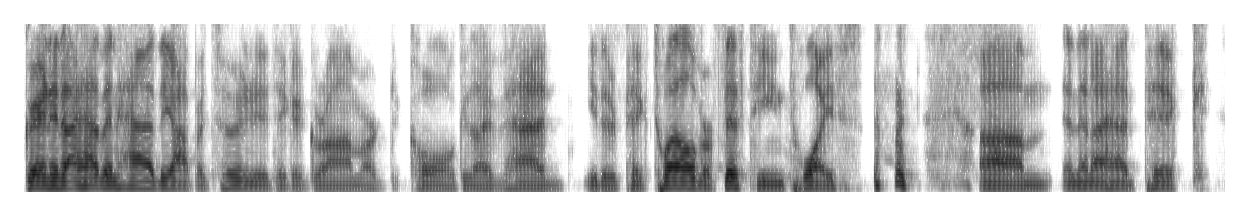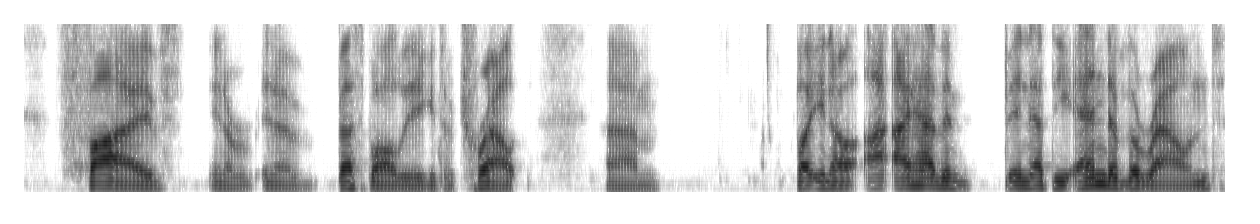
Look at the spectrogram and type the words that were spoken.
granted I haven't had the opportunity to take a Grom or Cole because I've had either pick 12 or 15 twice, um, and then I had pick five in a in a best ball league and took Trout. Um, but you know, I, I haven't been at the end of the round.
